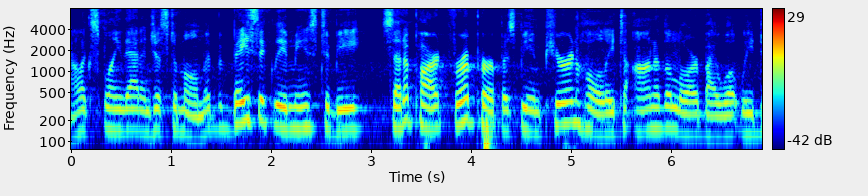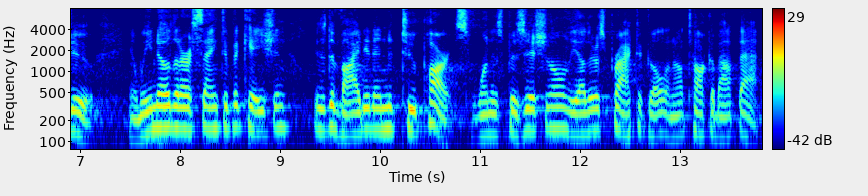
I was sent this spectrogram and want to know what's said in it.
I'll explain that in just a moment. But basically, it means to be set apart for a purpose, being pure and holy, to honor the Lord by what we do. And we know that our sanctification is divided into two parts one is positional and the other is practical, and I'll talk about that.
